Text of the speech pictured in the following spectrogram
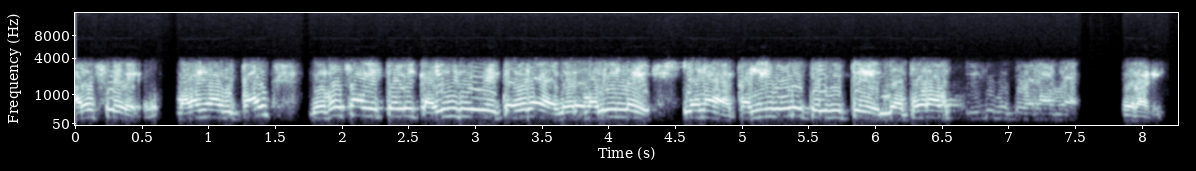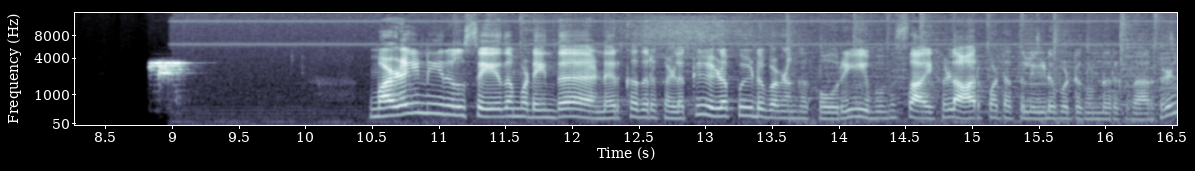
அரசு வழங்காவிட்டால் விவசாயத்தை கைவிடுவதை தவிர வேற வழியில்லை என கண்ணீரோடு தெரிவித்து இந்த போராட்டத்தில் ஈடுபட்டு வராங்க போராடி மழை நீரில் சேதமடைந்த நெற்கதிர்களுக்கு இழப்பீடு வழங்க கோரி விவசாயிகள் ஆர்ப்பாட்டத்தில் ஈடுபட்டு கொண்டிருக்கிறார்கள்.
